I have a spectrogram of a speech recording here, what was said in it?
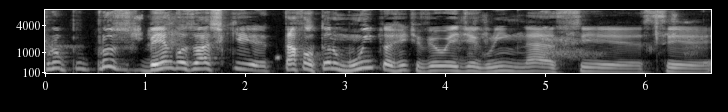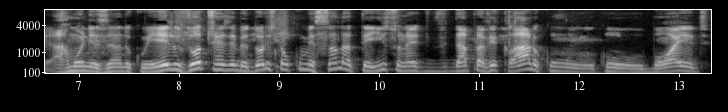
pro, pro, pros Bengals, eu acho que tá faltando muito a gente ver o AJ Green né, se, se harmonizando com ele. Os outros recebedores estão começando a ter isso, né? Dá pra ver, claro, com, com o Boyd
